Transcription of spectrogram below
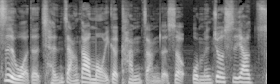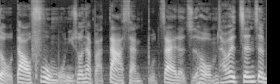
自我的成长到某一个康长的时候，我们就是要走到父母你说那把大伞不在了之后，我们才会真正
